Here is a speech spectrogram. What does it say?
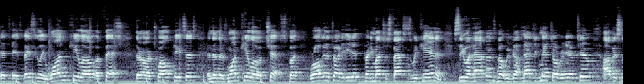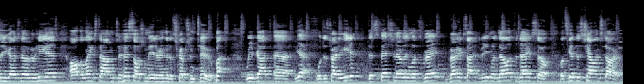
It is basically one kilo of fish there are 12 pieces, and then there's one kilo of chips. But we're all gonna try to eat it pretty much as fast as we can and see what happens. But we've got Magic Mitch over here too. Obviously, you guys know who he is. All the links down to his social media are in the description too. But we've got, uh, yeah, we'll just try to eat it. This fish and everything looks great. Very excited to be eating with Nela today. So let's get this challenge started.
